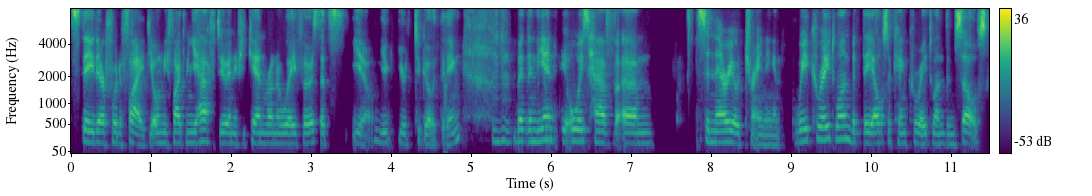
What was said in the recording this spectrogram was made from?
stay there for the fight. You only fight when you have to and if you can run away first. That's you know you, your to-go thing. Mhm. but in the end we always have um, scenario training and we create one but they also can create one themselves.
